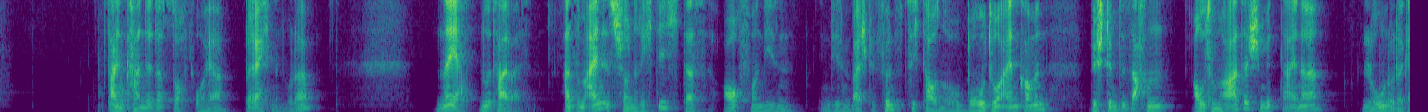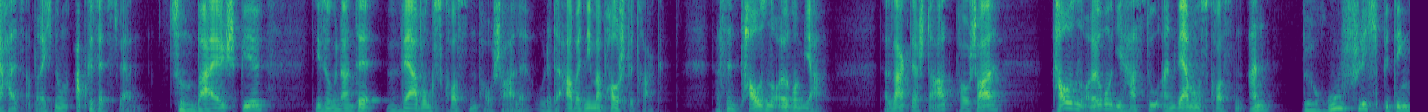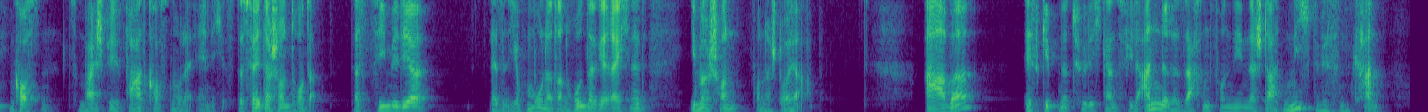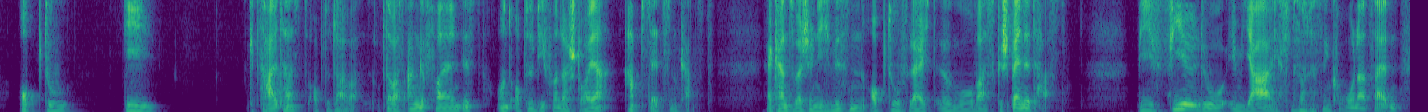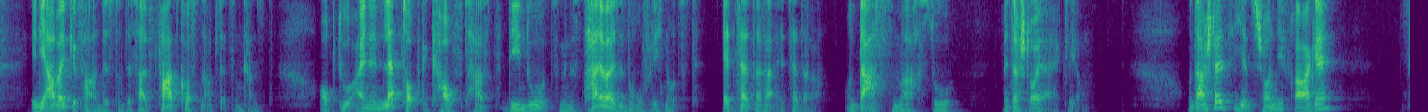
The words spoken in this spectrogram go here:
dann kann er das doch vorher berechnen, oder? Naja, nur teilweise. Also zum einen ist schon richtig, dass auch von diesen, in diesem Beispiel 50.000 Euro Bruttoeinkommen bestimmte Sachen automatisch mit deiner Lohn- oder Gehaltsabrechnung abgesetzt werden. Zum Beispiel die sogenannte Werbungskostenpauschale oder der Arbeitnehmerpauschbetrag. Das sind 1000 Euro im Jahr. Da sagt der Staat pauschal, 1000 Euro, die hast du an Werbungskosten, an beruflich bedingten Kosten, zum Beispiel Fahrtkosten oder ähnliches. Das fällt da schon drunter. Das ziehen wir dir letztendlich auf den Monat dann runtergerechnet immer schon von der Steuer ab. Aber es gibt natürlich ganz viele andere Sachen, von denen der Staat nicht wissen kann, ob du die gezahlt hast, ob du da, ob da was angefallen ist und ob du die von der Steuer absetzen kannst. Er kann zum Beispiel nicht wissen, ob du vielleicht irgendwo was gespendet hast, wie viel du im Jahr, besonders in Corona-Zeiten, in die Arbeit gefahren bist und deshalb Fahrtkosten absetzen kannst, ob du einen Laptop gekauft hast, den du zumindest teilweise beruflich nutzt, etc. etc. Und das machst du mit der Steuererklärung. Und da stellt sich jetzt schon die Frage,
